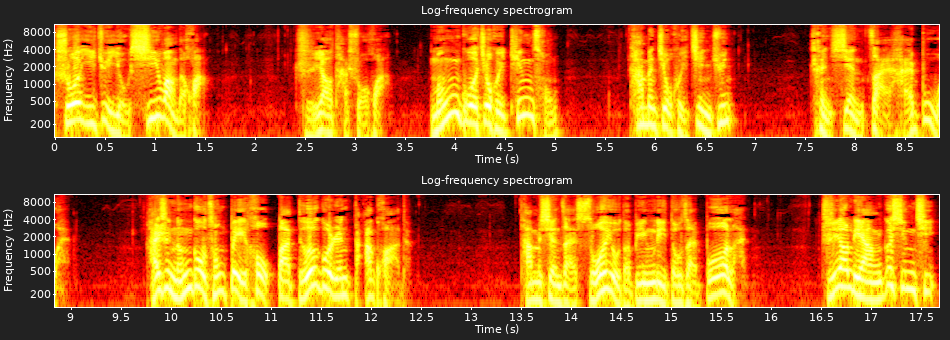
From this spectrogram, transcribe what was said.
说一句有希望的话，只要他说话，盟国就会听从，他们就会进军。”趁现在还不晚，还是能够从背后把德国人打垮的。他们现在所有的兵力都在波兰，只要两个星期，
